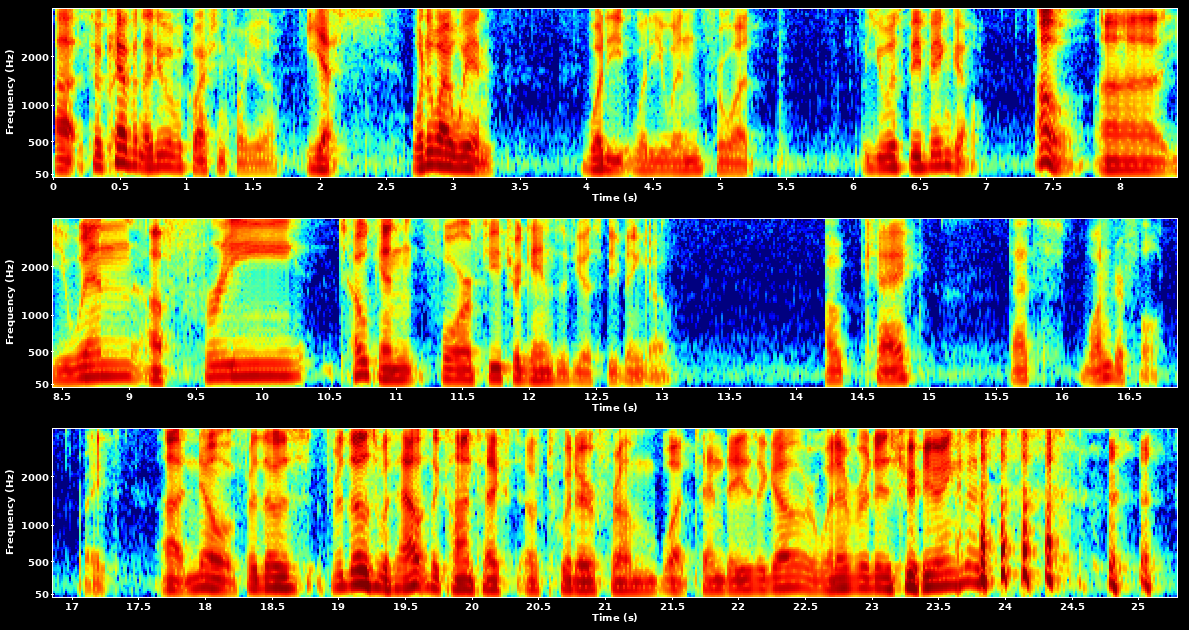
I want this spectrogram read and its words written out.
Uh, so Kevin, I do have a question for you though. Yes. What do I win? What do you What do you win for what? USB bingo. Oh, uh, you win a free token for future games of USB Bingo. Okay, that's wonderful. Right. Uh, no, for those for those without the context of Twitter from what ten days ago or whenever it is you're hearing this,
